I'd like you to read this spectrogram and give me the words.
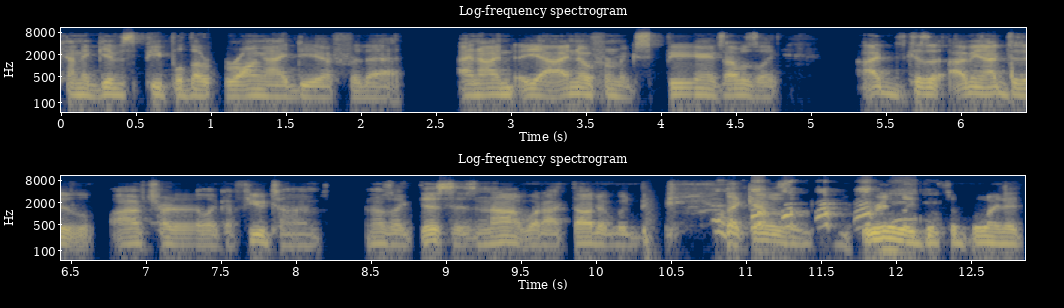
kind of gives people the wrong idea for that and i yeah i know from experience i was like i because i mean i did it i've tried it like a few times and i was like this is not what i thought it would be like i was really disappointed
